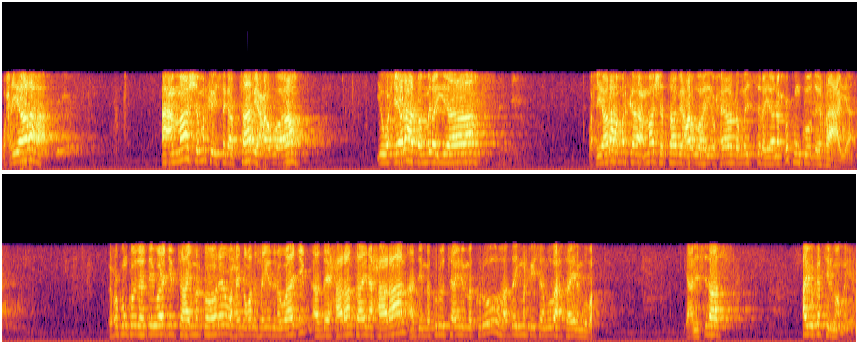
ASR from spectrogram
waxyaalaha acmaasha markaysagaa taabica u ah iyo waxyaalaha dhamirayaa waxyaalaha marka acmaasha taabica u ah iyo waxyaalaha dhamaystirayaana xukunkooda ay raacayaan. Xukunkooda hadday waajib tahay marka hore waxay noqonaysaa iyaduna waajib hadday xaaraan tahayna xaaraan hadday makruh tahayna makruh hadday markaysaa mubaax tahayna mubaax yani sidaas ayuu ka tilmaamaya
